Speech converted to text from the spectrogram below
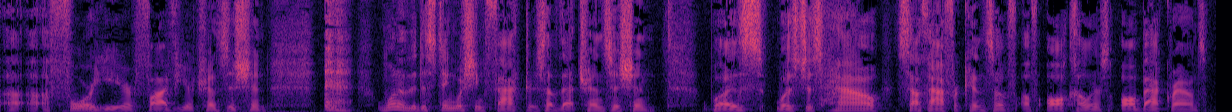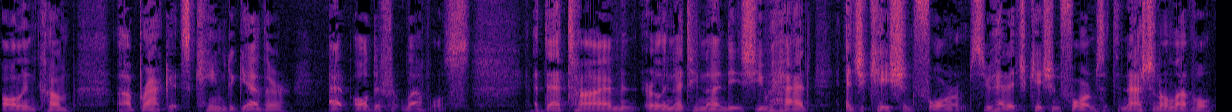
a four-year, five-year transition. one of the distinguishing factors of that transition was was just how South Africans of, of all colors, all backgrounds, all income uh, brackets came together at all different levels. At that time, in early 1990s, you had education forums. You had education forums at the national level,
